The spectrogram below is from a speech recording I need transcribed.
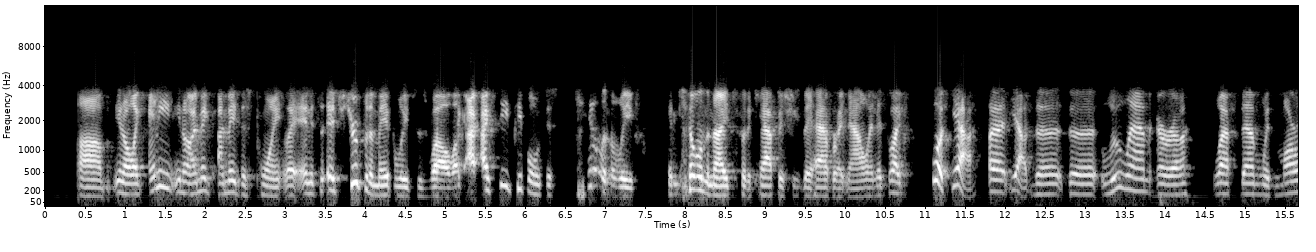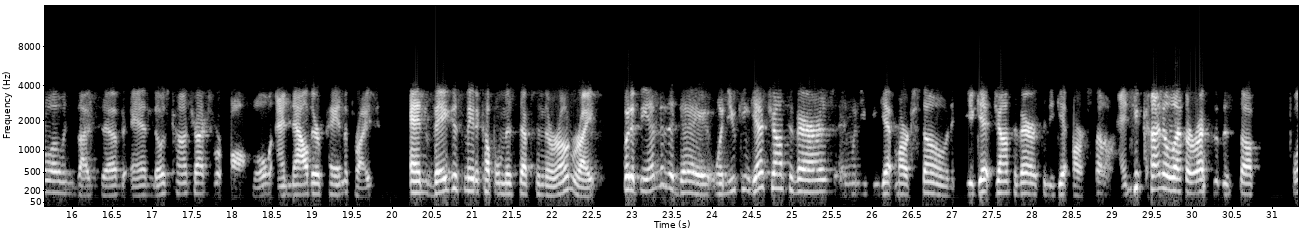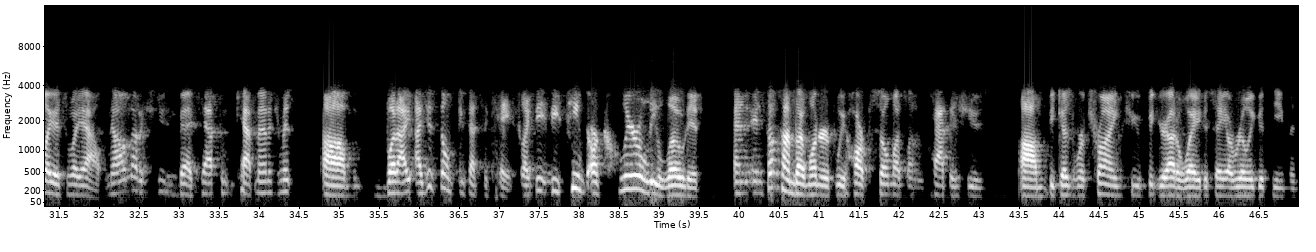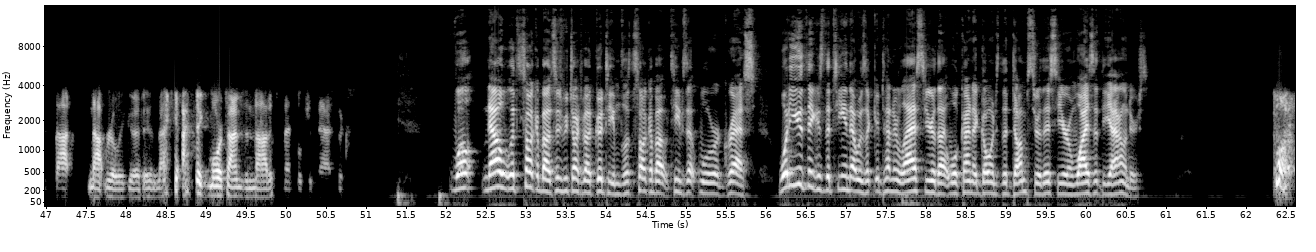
um, you know, like any, you know, I make I made this point, like, and it's it's true for the Maple Leafs as well. Like I, I see people just killing the Leafs and killing the Knights for the cap issues they have right now, and it's like, look, yeah, uh, yeah, the the Lou Lamb era left them with Marleau and Zaitsev, and those contracts were awful, and now they're paying the price. And Vegas made a couple missteps in their own right. But at the end of the day, when you can get John Tavares and when you can get Mark Stone, you get John Tavares and you get Mark Stone, and you kind of let the rest of the stuff play its way out. Now, I'm not excusing bad cap cap management, um, but I, I just don't think that's the case. Like these, these teams are clearly loaded, and and sometimes I wonder if we harp so much on cap issues um, because we're trying to figure out a way to say a really good team is not not really good, and I, I think more times than not it's mental gymnastics. Well, now let's talk about since we talked about good teams, let's talk about teams that will regress. What do you think is the team that was a contender last year that will kind of go into the dumpster this year, and why is it the Islanders? well,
